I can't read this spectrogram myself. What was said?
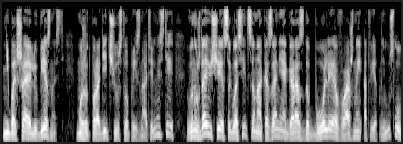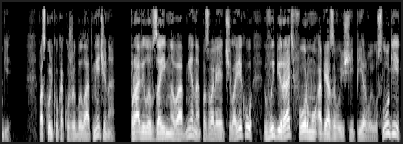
Небольшая любезность может породить чувство признательности, вынуждающее согласиться на оказание гораздо более важной ответной услуги. Поскольку, как уже было отмечено, правило взаимного обмена позволяет человеку выбирать форму обязывающей первой услуги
